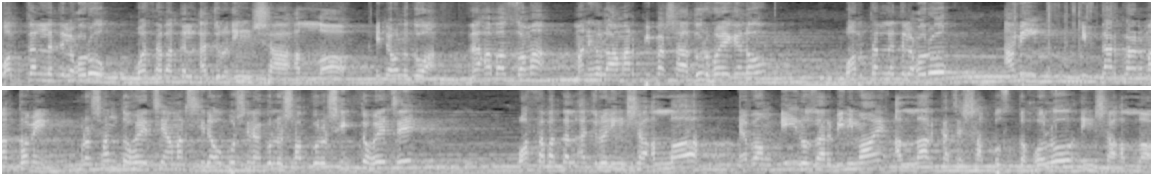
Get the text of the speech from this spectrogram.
ওয়াবতাল্লাতিল উরুক, ওয়া সাবাতাল আজরু ইনশাআল্লাহ। এটা হলো দোয়া। জাহাবা জমা মানে হলো আমার পিপাসা দূর হয়ে গেল। আমি ইফতার করার মাধ্যমে প্রশান্ত হয়েছে আমার শিরা উপশিরাগুলো সবগুলো সিক্ত হয়েছে। ওয়াসাবাতাল আজরু ইনশা আল্লাহ এবং এই রোজার বিনিময় আল্লাহর কাছে সাব্যস্ত হলো ইনশা আল্লাহ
